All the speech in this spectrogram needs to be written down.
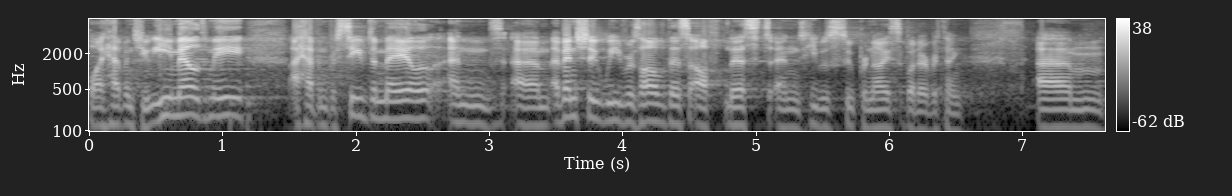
why haven't you emailed me? I haven't received a mail, and um, eventually we resolved this off list, and he was super nice about everything. Um,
